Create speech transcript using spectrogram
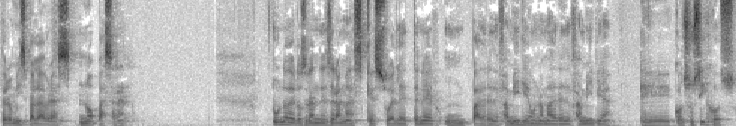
pero mis palabras no pasarán. Uno de los grandes dramas que suele tener un padre de familia, una madre de familia eh, con sus hijos,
